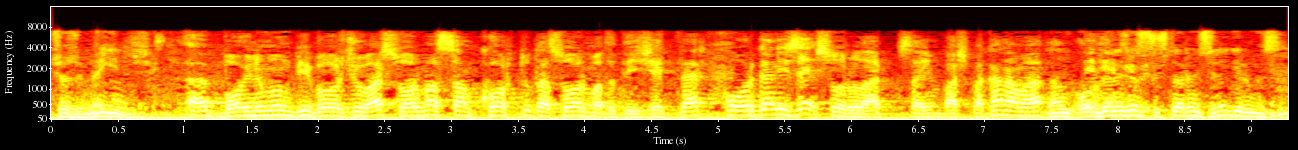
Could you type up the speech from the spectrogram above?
çözümüne gidecek. E, Boynumun bir borcu var. Sormazsam korktu da sormadı diyecekler. Organize sorular Sayın Başbakan ama dediğim organize gibi- suçların içine girmesin.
